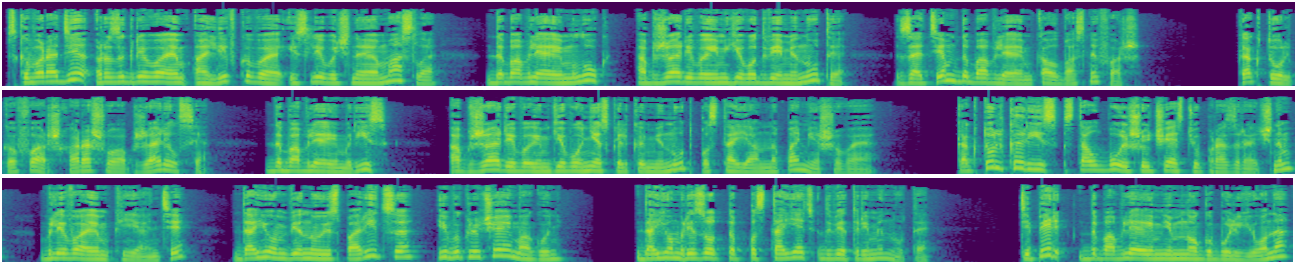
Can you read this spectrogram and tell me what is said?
В сковороде разогреваем оливковое и сливочное масло, добавляем лук, обжариваем его 2 минуты, затем добавляем колбасный фарш. Как только фарш хорошо обжарился, добавляем рис, обжариваем его несколько минут, постоянно помешивая. Как только рис стал большей частью прозрачным, вливаем кьянти, даем вину испариться и выключаем огонь. Даем ризотто постоять 2-3 минуты. Теперь добавляем немного бульона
